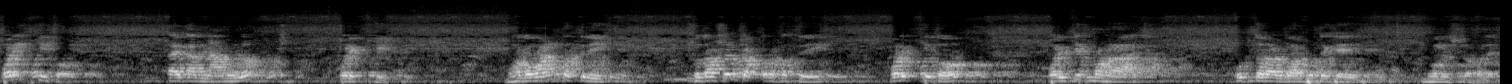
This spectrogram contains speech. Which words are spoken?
পরীক্ষিত। তাই তার নাম হল পরীক্ষিত। ভগবান কর্তৃক, সুদর্শন চক্র কর্তৃক পরীক্ষিত পরীক্ষিত মহারাজ উত্তরার গর্ভ থেকে ভূমিষ্ঠ হলেন।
